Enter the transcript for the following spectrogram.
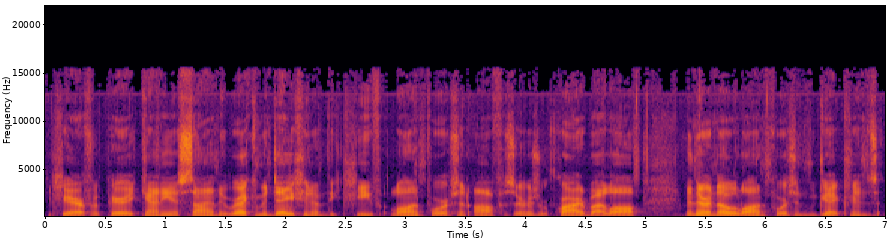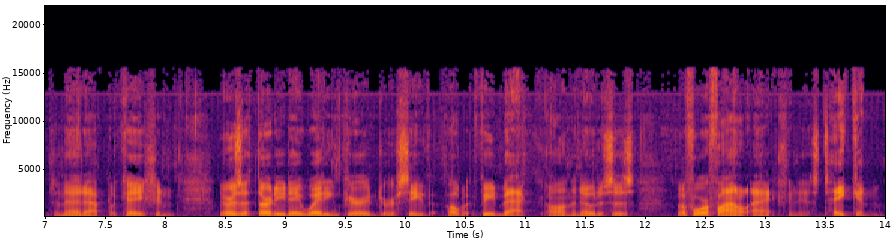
The sheriff of Perry County has signed the recommendation of the chief law enforcement officer as required by law, and there are no law enforcement objections to that application. There is a 30 day waiting period to receive public feedback on the notices before final action is taken.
